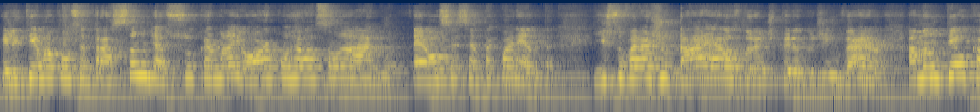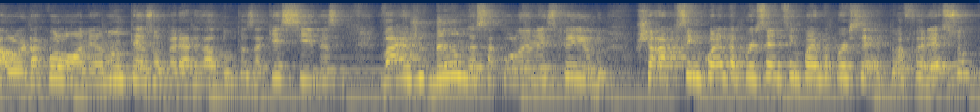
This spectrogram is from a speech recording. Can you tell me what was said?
Ele tem uma concentração de açúcar maior com relação à água. É o 60-40. Isso vai ajudar elas durante o período de inverno a manter o calor da colônia, a manter as operárias adultas aquecidas. Vai ajudando essa colônia nesse período. O xarope 50%, 50%. Eu ofereço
